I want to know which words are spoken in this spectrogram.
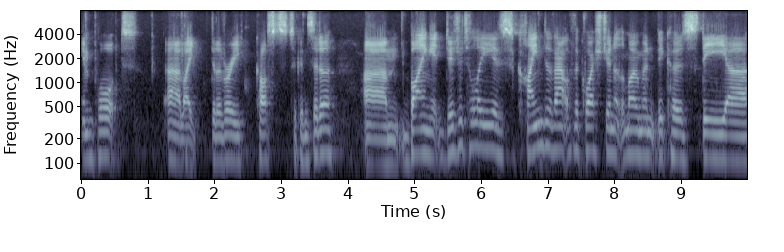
import, uh, like delivery costs to consider. Um, buying it digitally is kind of out of the question at the moment because the uh,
